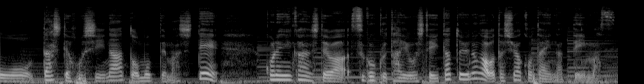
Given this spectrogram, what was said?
こう出してほしいなと思ってましてこれに関してはすごく対応していたというのが私は答えになっています。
